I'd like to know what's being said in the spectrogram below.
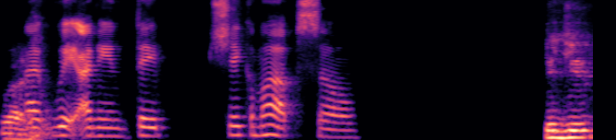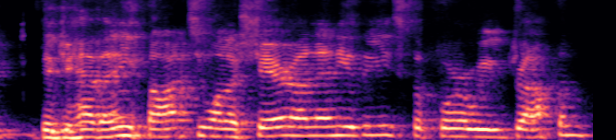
I, Right. we, I mean, they shake them up, so. Did you, did you have any thoughts you want to share on any of these before we drop them?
